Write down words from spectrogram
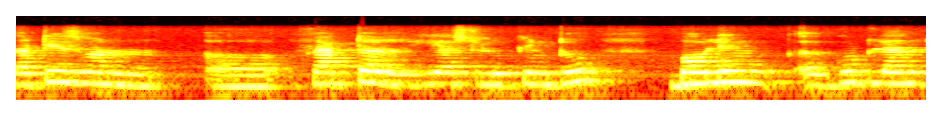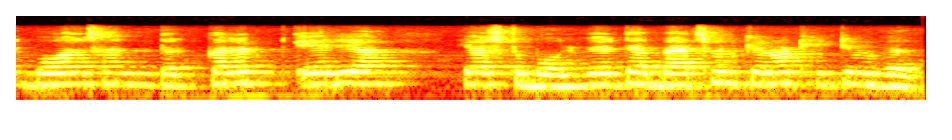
that is one uh, factor he has to look into. Bowling uh, good length balls and the correct area he has to bowl, where the batsman cannot hit him well.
